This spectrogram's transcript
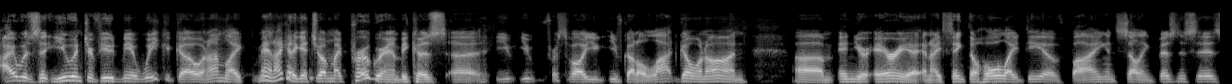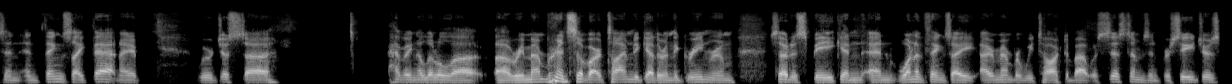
I was you interviewed me a week ago, and I'm like, man, I got to get you on my program because uh, you, you first of all, you, you've got a lot going on um, in your area, and I think the whole idea of buying and selling businesses and and things like that, and I, we were just. Uh, having a little uh, uh, remembrance of our time together in the green room, so to speak. And and one of the things I, I remember we talked about was systems and procedures.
